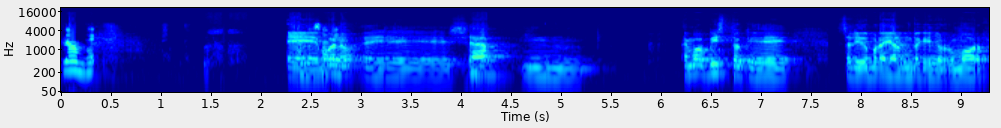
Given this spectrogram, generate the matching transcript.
No, hombre. Eh, bueno, eh, se ha, mm, hemos visto que ha salido por ahí algún pequeño rumor,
